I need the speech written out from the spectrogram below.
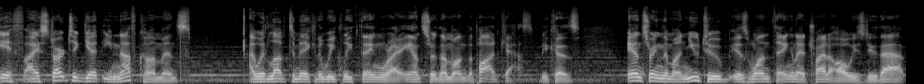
If I start to get enough comments, I would love to make it a weekly thing where I answer them on the podcast because answering them on YouTube is one thing, and I try to always do that.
